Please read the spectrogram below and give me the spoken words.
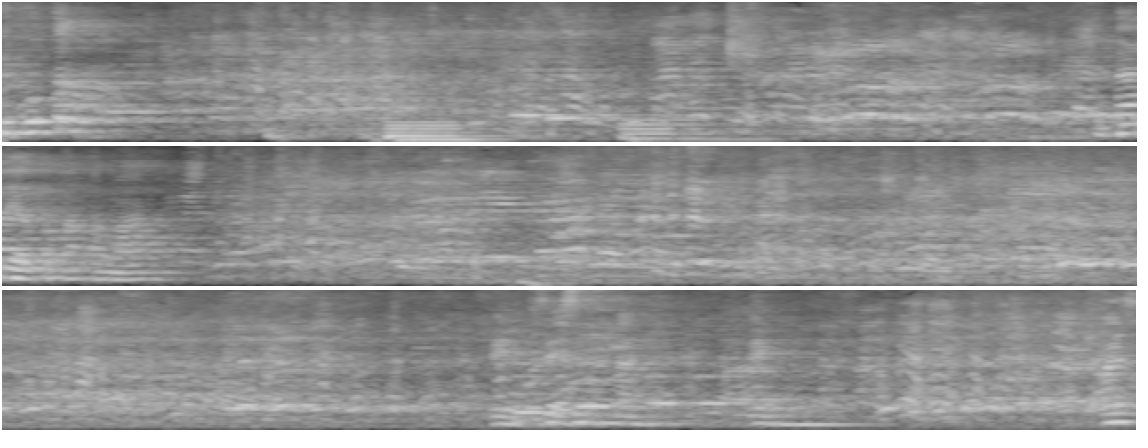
Diputer. Bentar ya teman-teman. Eh, saya sebentar. Eh, Mas.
